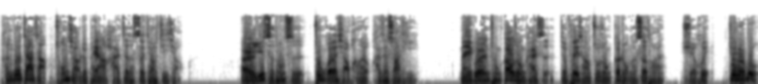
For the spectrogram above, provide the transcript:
很多家长从小就培养孩子的社交技巧，而与此同时，中国的小朋友还在刷题。美国人从高中开始就非常注重各种的社团、学会、俱乐部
